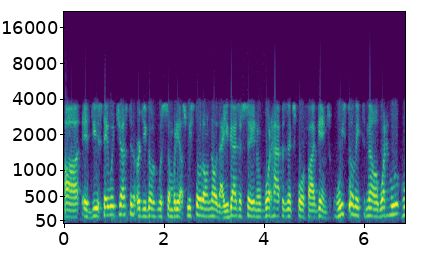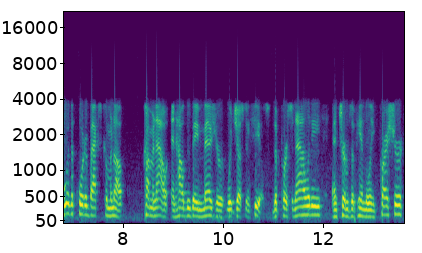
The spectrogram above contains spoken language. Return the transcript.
Uh, do you stay with Justin or do you go with somebody else? We still don't know that. You guys are saying what happens next four or five games. We still need to know what who, who are the quarterbacks coming up, coming out, and how do they measure with Justin Fields? The personality in terms of handling pressure,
